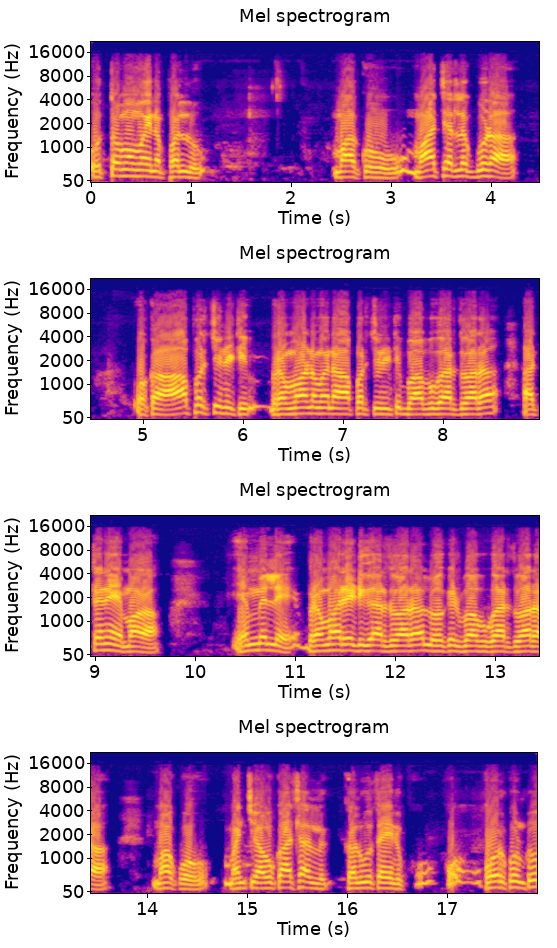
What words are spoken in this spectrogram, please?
ఉత్తమమైన పనులు. మాకు మాచర్లకు కూడా ఒక ఆపర్చునిటీ బ్రహ్మాండమైన ఆపర్చునిటీ బాబు గారి ద్వారా అట్టనే మా ఎమ్మెల్యే బ్రహ్మారెడ్డి గారి ద్వారా లోకేష్ బాబు గారి ద్వారా మాకు మంచి అవకాశాలు కలుగుతాయని కో- కో- కోరుకుంటూ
